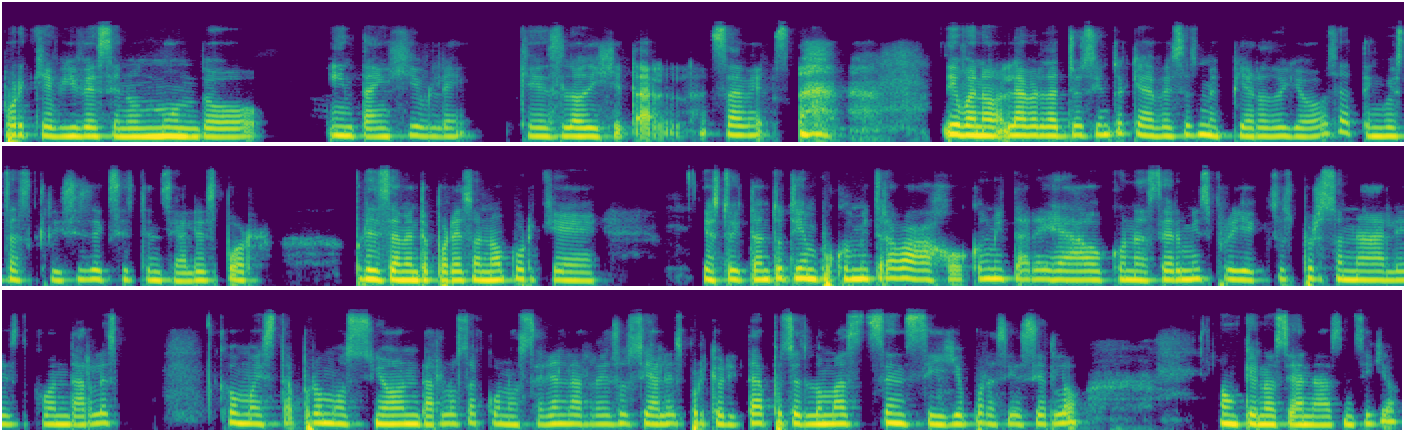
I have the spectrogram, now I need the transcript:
porque vives en un mundo intangible que es lo digital, ¿sabes? y bueno, la verdad yo siento que a veces me pierdo yo, o sea, tengo estas crisis existenciales por precisamente por eso, ¿no? Porque estoy tanto tiempo con mi trabajo, con mi tarea o con hacer mis proyectos personales, con darles como esta promoción, darlos a conocer en las redes sociales, porque ahorita pues es lo más sencillo, por así decirlo, aunque no sea nada sencillo.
